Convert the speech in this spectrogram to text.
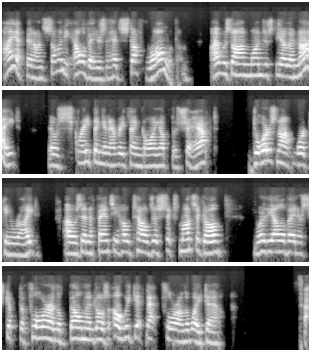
I have been on so many elevators that had stuff wrong with them. I was on one just the other night. There was scraping and everything going up the shaft. Doors not working right. I was in a fancy hotel just six months ago where the elevator skipped the floor and the bellman goes, Oh, we get that floor on the way down.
